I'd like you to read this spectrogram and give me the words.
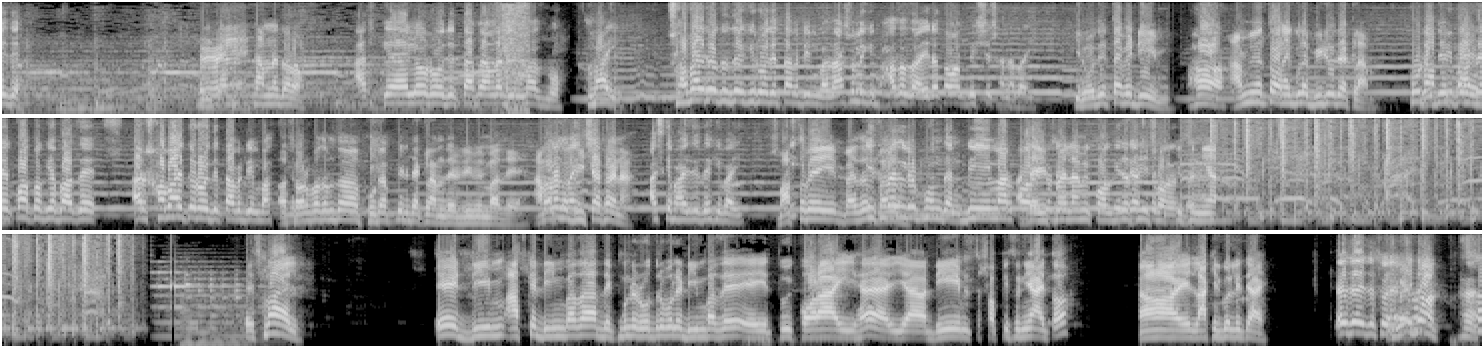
এই যে। সামনে ধরো। আজকে হলো রোদের তাপে আমরা ডিম ভাজবো। ভাই সবাই রোদে দেখি রোদের তাপে ডিম ভাজে। আসলে কি ভাজা যায়? এটা তো আমার বিশ্বাস হয় না ভাই। কি রোদের তাপে ডিম? হ্যাঁ। আমিও তো অনেকগুলো ভিডিও দেখলাম। বাজে কত কে বাজে আর সবাই তো রোদের তাপে ডিম ভাজছে সর্বপ্রথম তো ফুড আপির দেখলাম যে ডিমের মাঝে আমার তো বিশ্বাস হয় না। আজকে ভাইজি দেখি ভাই। বাস্তবে ইসমাইলের ফোন দেন ডিম আর আচ্ছা ইসমাইল আমি কল দিয়েছি সবকিছু নিয়ে ইসমাইল এই ডিম আজকে ডিম ভাজা দেখব না রোদ্র বলে ডিম ভাজে এই তুই কড়াই হ্যাঁ ইয়া ডিম সবকিছু নিয়ে আয় তো। হ্যাঁ এই লাকির গলিতে আয়। এই যে। হ্যাঁ।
